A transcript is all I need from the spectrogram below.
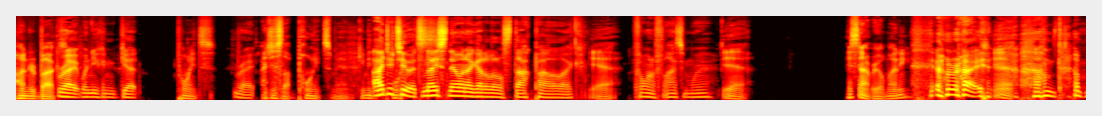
hundred bucks. Right when you can get Points. right. I just love points, man. Give me. the I do too. It's nice knowing I got a little stockpile of like Yeah. if I want to fly somewhere. Yeah. It's not real money. right. Yeah. I'm, I'm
